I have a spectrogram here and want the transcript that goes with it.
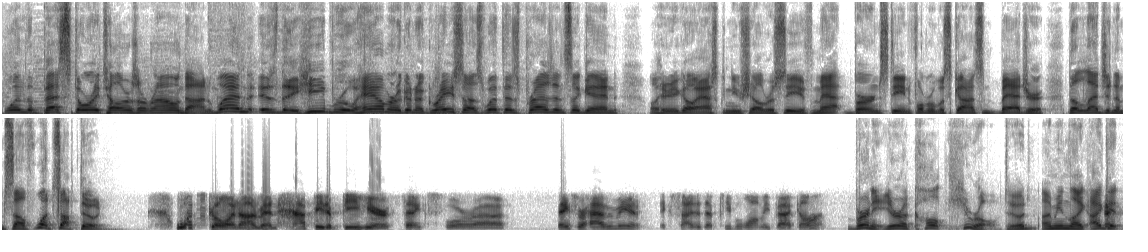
one of the best storytellers around on? When is the Hebrew Hammer going to grace us with his presence again? Well, here you go. Ask and you shall receive. Matt Bernstein, former Wisconsin Badger, the legend himself. What's up, dude? What's going on, man? Happy to be here. Thanks for uh, thanks for having me, and excited that people want me back on. Bernie, you're a cult hero, dude. I mean, like I get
